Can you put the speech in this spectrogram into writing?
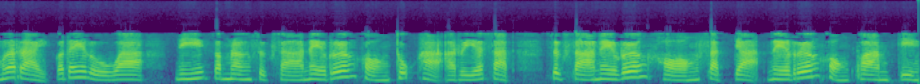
เมื่อไหร่ก็ได้รู้ว่า นี้กำลังศึกษาในเรื่องของทุกขะอริยสัจศึกษาในเรื่องของสัจจะในเรื่องของความจริง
